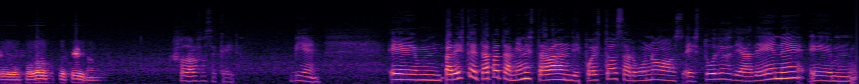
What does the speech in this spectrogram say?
Eh, Rodolfo Sequeira. Rodolfo Sequeira. Bien. Eh, para esta etapa también estaban dispuestos algunos estudios de ADN. Eh,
